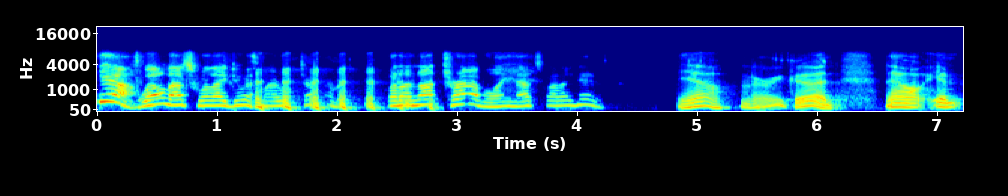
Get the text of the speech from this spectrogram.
Yeah, well, that's what I do with my retirement. when I'm not traveling, that's what I do. Yeah, very good. Now, in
